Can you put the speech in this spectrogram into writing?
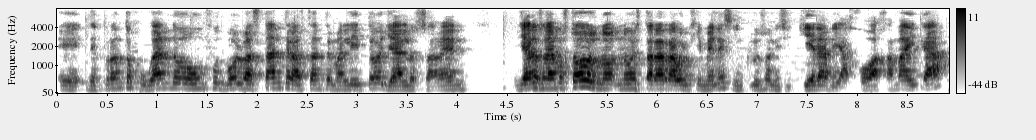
eh, de pronto jugando un fútbol bastante, bastante malito, ya lo saben, ya lo sabemos todos, no, no estará Raúl Jiménez, incluso ni siquiera viajó a Jamaica.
